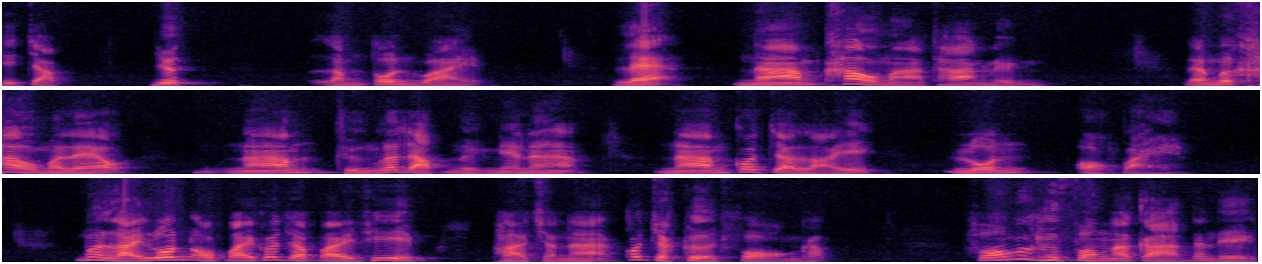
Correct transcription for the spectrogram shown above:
ที่จับยึดลำต้นไว้ และน้ำเข้ามาทางหนึ่ง และเมื่อเข้ามาแล้ว น้ำถึงระดับหนึ่งเนี่ยนะฮะน้ำก็จะไหลล้นออกไป เมื่อไหลล้นออกไปก็จะไปที่ภาชนะก็จะเกิดฟองครับ ฟองก็คือฟองอากาศนั่นเอง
